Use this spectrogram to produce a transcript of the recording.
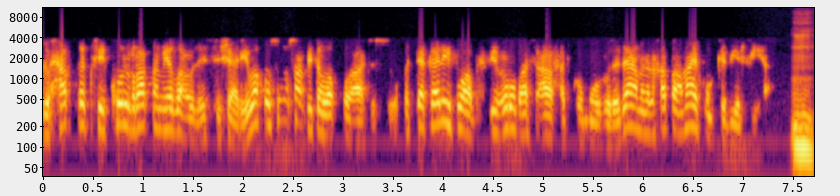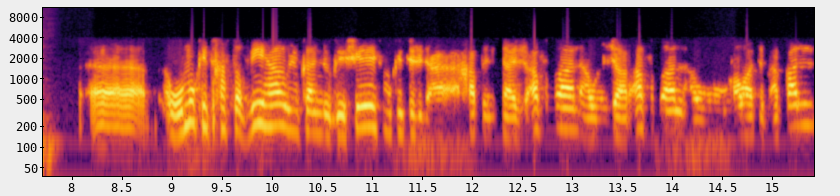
تحقق في كل رقم يضعه الاستشاري وخصوصا في توقعات السوق. التكاليف واضح في عروض أسعار حتكون موجودة. دائما الخطأ ما يكون كبير فيها. آه وممكن تخفض فيها ويمكن negotiate ممكن تجد خط إنتاج أفضل أو إيجار أفضل أو رواتب أقل.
